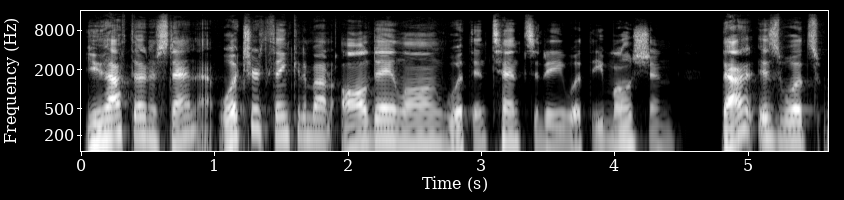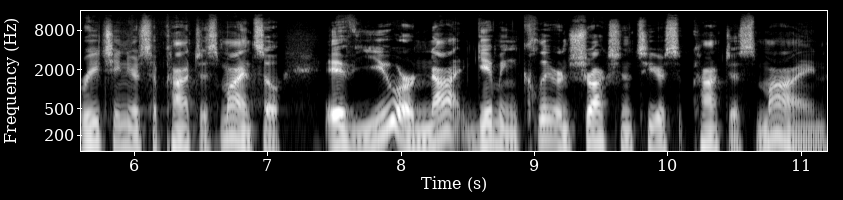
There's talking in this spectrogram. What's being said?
You have to understand that. What you're thinking about all day long with intensity, with emotion, that is what's reaching your subconscious mind. So if you are not giving clear instructions to your subconscious mind,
